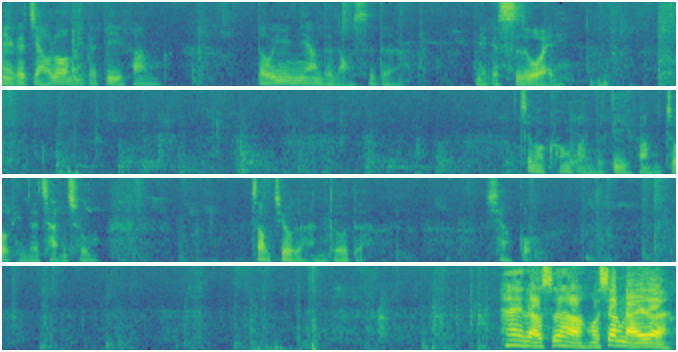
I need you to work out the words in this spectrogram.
每个角落、每个地方，都酝酿着老师的每个思维。这么宽广的地方，作品的产出，造就了很多的效果。嗨，老师好，我上来了。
